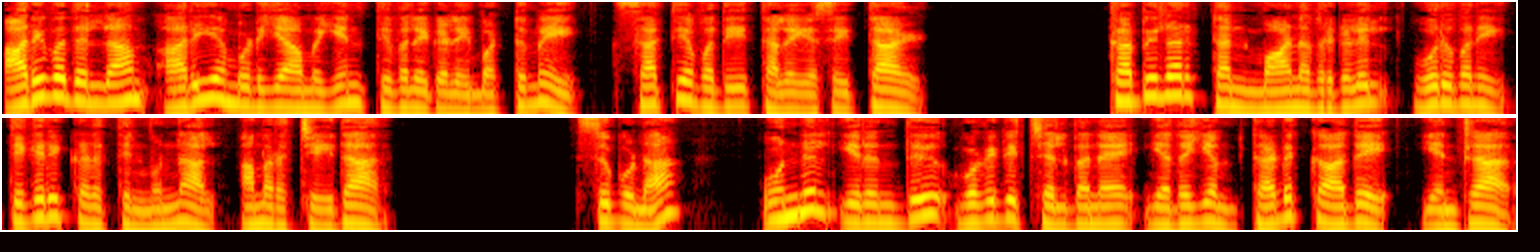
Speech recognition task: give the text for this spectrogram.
அறிவதெல்லாம் அறிய முடியாமையின் திவலைகளை மட்டுமே சத்யவதி தலையசைத்தாள். கபிலர் தன் மாணவர்களில் ஒருவனை திகரிக்களத்தின் முன்னால் அமரச் செய்தார். சுகுணா உன்னில் இருந்து ஒழுகிச் செல்வன எதையும் தடுக்காதே என்றார்.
